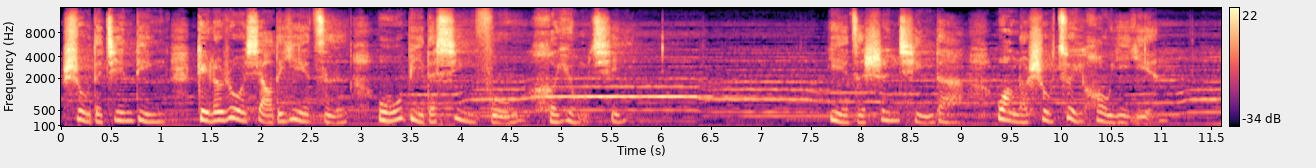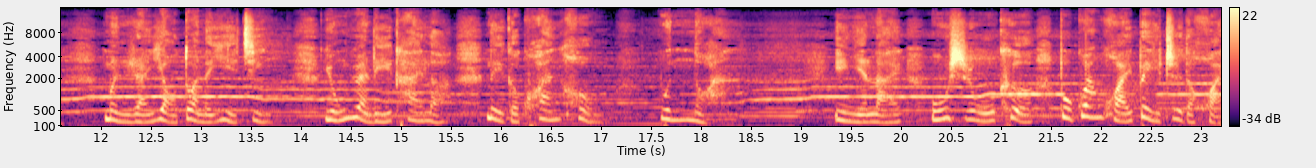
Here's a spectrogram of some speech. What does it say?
树的坚定给了弱小的叶子无比的幸福和勇气。叶子深情地望了树最后一眼，猛然咬断了叶茎，永远离开了那个宽厚、温暖，一年来无时无刻不关怀备至的怀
